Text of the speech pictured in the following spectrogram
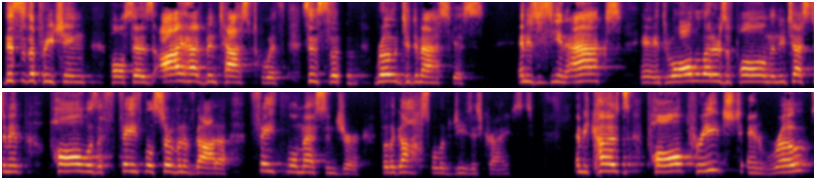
This is the preaching, Paul says, I have been tasked with since the road to Damascus. And as you see in Acts and through all the letters of Paul in the New Testament, Paul was a faithful servant of God, a faithful messenger for the gospel of Jesus Christ. And because Paul preached and wrote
